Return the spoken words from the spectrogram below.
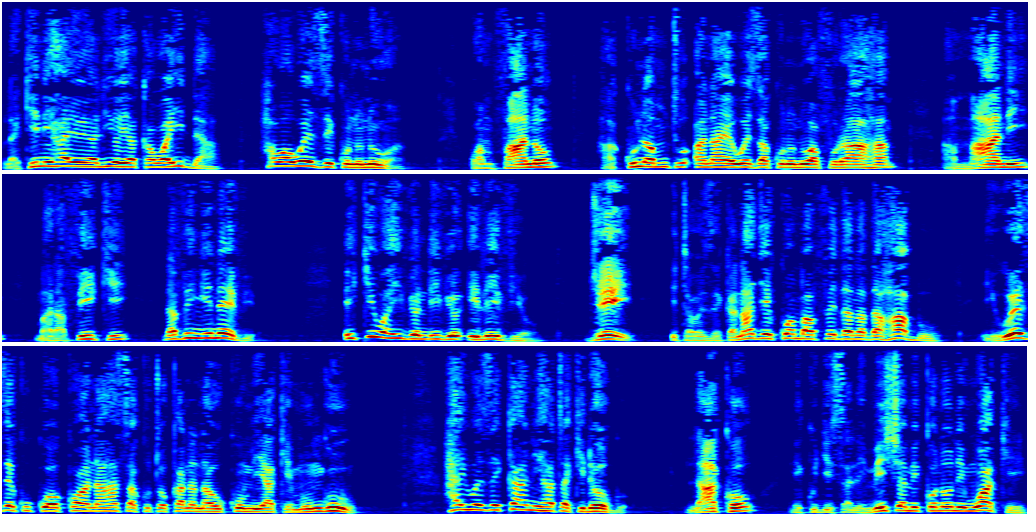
lakini hayo yaliyo ya kawaida hawawezi kununua. Kwa mfano hakuna mtu anayeweza kununua furaha amani marafiki na vinginevyo. Ikiwa hivyo ndivyo ilivyo je itawezekanaje kwamba fedha na dhahabu iweze kukuokoa na hasa kutokana na hukumu yake mungu? Haiwezekani hata kidogo. Lako ni kujisalimisha mikononi mwake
